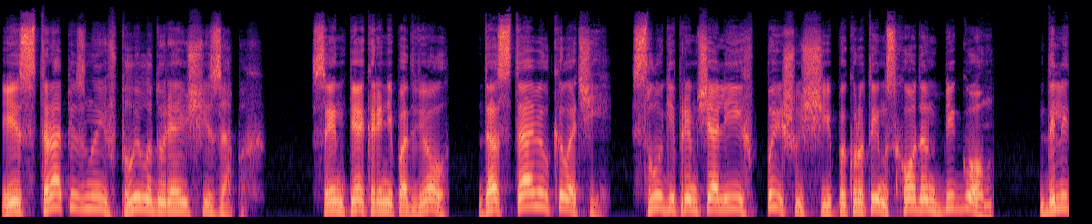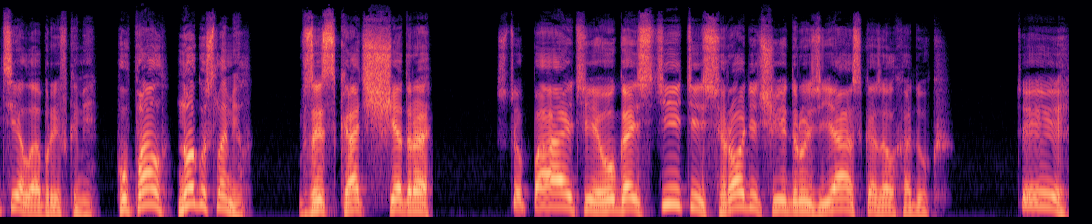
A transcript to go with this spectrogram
Из трапезной вплыл одуряющий запах. Сын пекаря не подвел, доставил калачи. Слуги примчали их, пышущие по крутым сходам бегом. Долетело обрывками. Упал, ногу сломил. Взыскать щедро. «Ступайте, угоститесь, родичи и друзья», — сказал Ходук. «Ты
